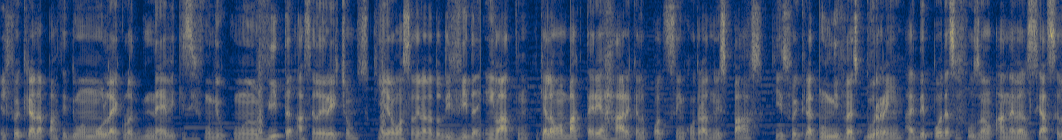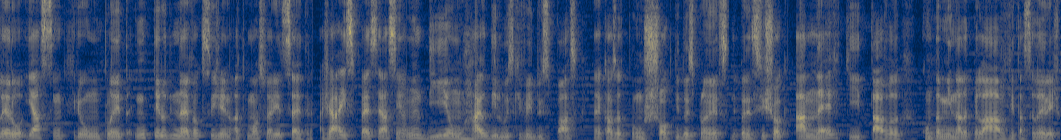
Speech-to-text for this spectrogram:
Ele foi criado a partir de uma molécula de neve que se fundiu com a Vita Accelerations, que é o acelerador de vida em latim, que ela é uma bactéria rara que ela pode ser encontrada no espaço, que isso foi criado no universo do REM. Aí depois dessa fusão, a neve se acelerou e assim criou um planeta inteiro de neve, oxigênio, atmosfera e etc. Já a espécie é assim, ó, um dia um raio de luz que veio do espaço, né, causado por um choque de dois planetas. Depois desse choque, a neve que estava contaminada pela Vita Accelerate,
